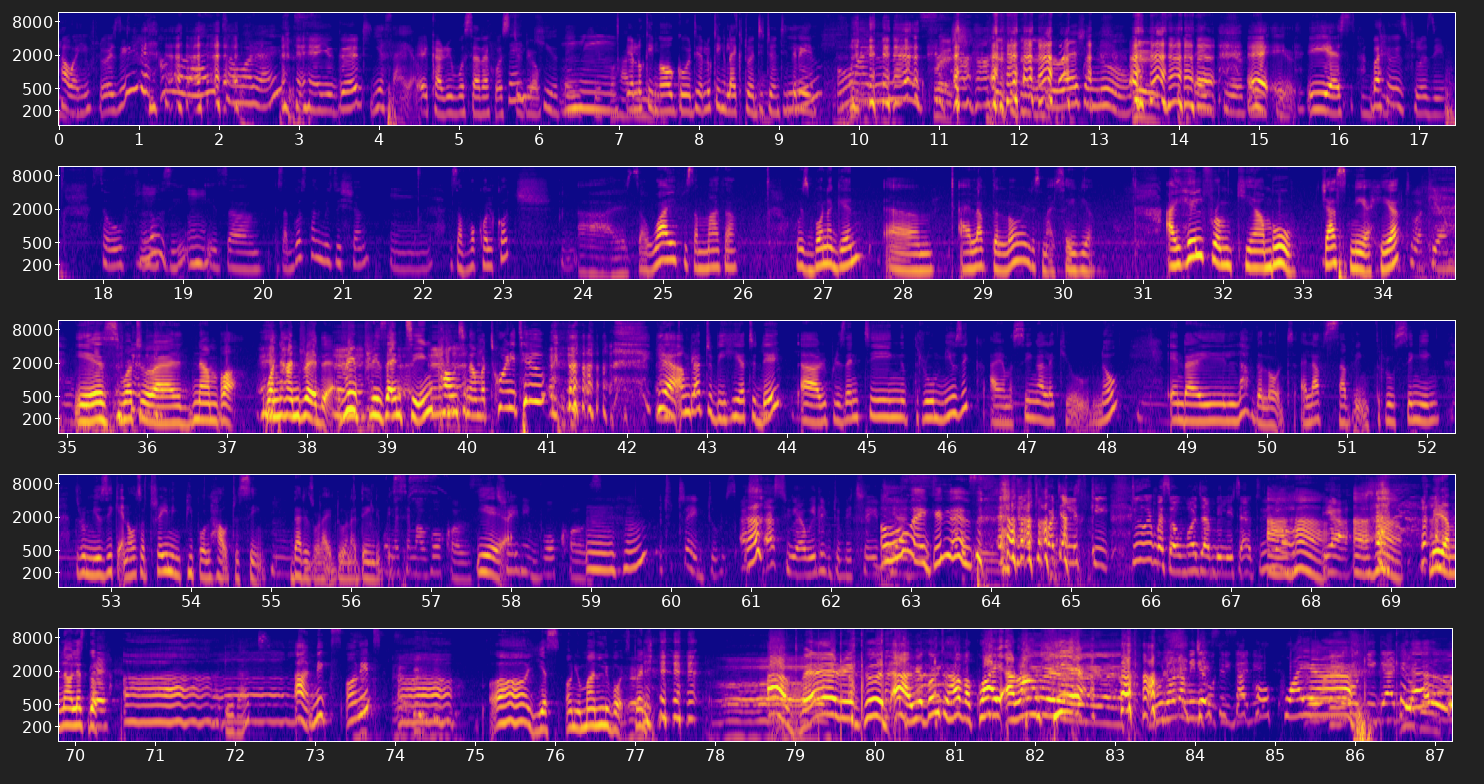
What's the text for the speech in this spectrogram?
How are you, Flozy? I'm all right, I'm all right. you good? Yes, I am. Eh, Karibu sana kwa Thank you, thank you for having You're looking me. all good. You're looking like 2023. You? Oh my goodness. Fresh. Fresh and new. Thank you, thank Eh, you. yes. But who is Flozy? So Flozy is, um, is a gospel musician, is a vocal coach, uh, is a wife, is a mother who is born again. Um, I love the Lord, as my savior. I hail from Kiambu, just near here. To a Kiambu. Yes, what number 100 representing count number 22. yeah, I'm glad to be here today uh, representing through music. I am a singer like you know and I love the Lord. I love serving through singing, through music and also training people how to sing. That is what I do on a daily basis. Umesema vocals. Yeah. Training vocals. Mhm. To train to us, us we are willing to be trained. Oh yes. my goodness. Tupatie liski. Tuimbe song moja mbili tatu. You know? Aha. Yeah. Aha. Miriam, now let's go. Eh. Ah, do that. Ah, Nix, on it. Ah, ah, yes, on your manly voice. 20. Ah, very good. Ah, we are going to have a choir around here. Unaona mimi niko JC Kigani? Circle Choir. Niko Kigani. Hello.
